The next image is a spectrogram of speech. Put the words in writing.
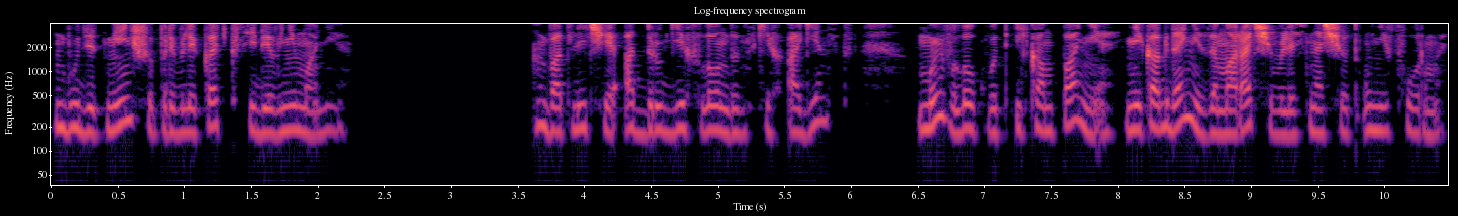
Будет меньше привлекать к себе внимание. В отличие от других лондонских агентств, мы в Локвуд и компания никогда не заморачивались насчет униформы,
